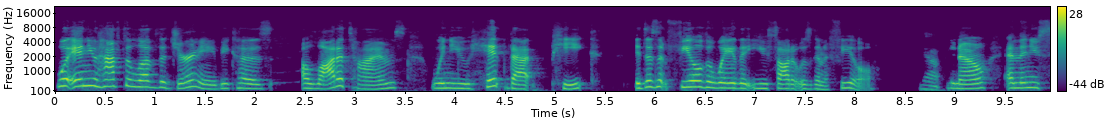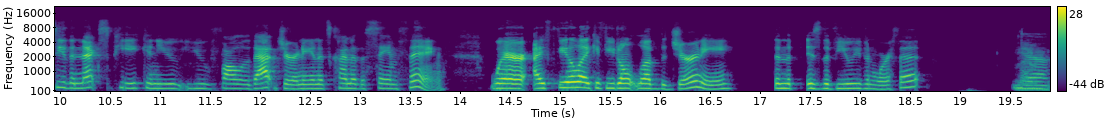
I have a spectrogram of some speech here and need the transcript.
Well, and you have to love the journey because a lot of times when you hit that peak, it doesn't feel the way that you thought it was going to feel. Yeah. You know, and then you see the next peak and you you follow that journey and it's kind of the same thing. Where I feel like if you don't love the journey, then the, is the view even worth it? No. Yeah.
